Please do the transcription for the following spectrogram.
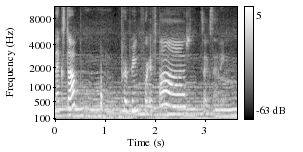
next up, preparing for iftar. So exciting.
